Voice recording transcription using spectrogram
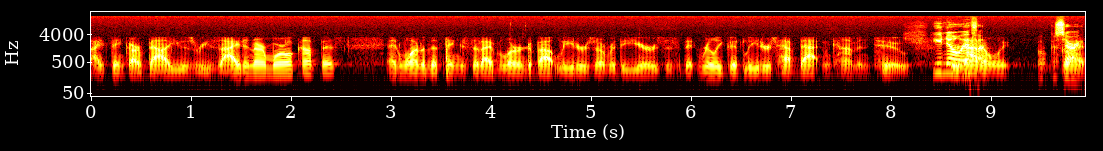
I think our values reside in our moral compass. And one of the things that I've learned about leaders over the years is that really good leaders have that in common too. You know, They're if I- only Sorry.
